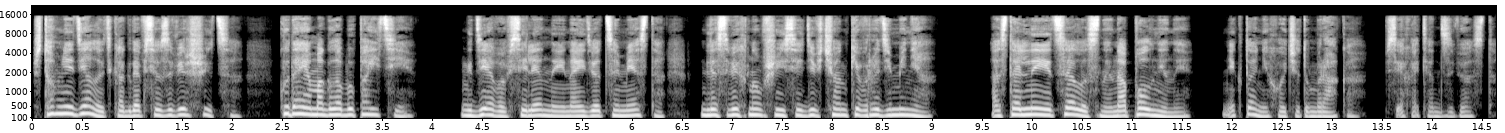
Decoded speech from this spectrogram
что мне делать, когда все завершится? Куда я могла бы пойти? Где во Вселенной найдется место для свихнувшейся девчонки вроде меня? Остальные целостны, наполнены. Никто не хочет мрака, все хотят звезд.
